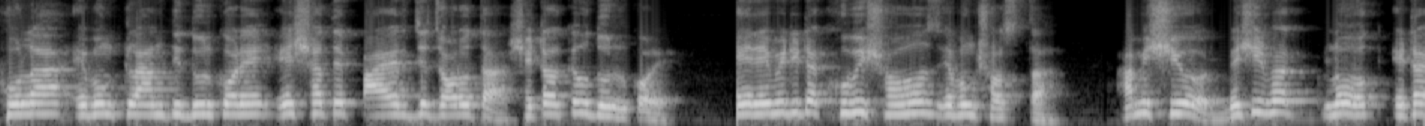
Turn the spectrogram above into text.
ফোলা এবং ক্লান্তি দূর করে, এর সাথে পায়ের যে জড়তা, সেটাকেও দূর করে। এই রেমেডিটা খুবই সহজ এবং সস্তা। আমি শিওর বেশিরভাগ লোক এটা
